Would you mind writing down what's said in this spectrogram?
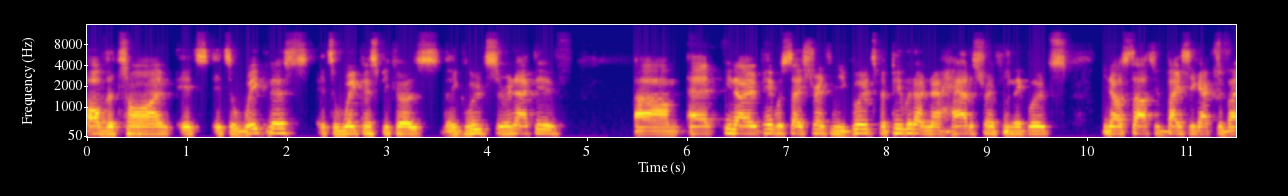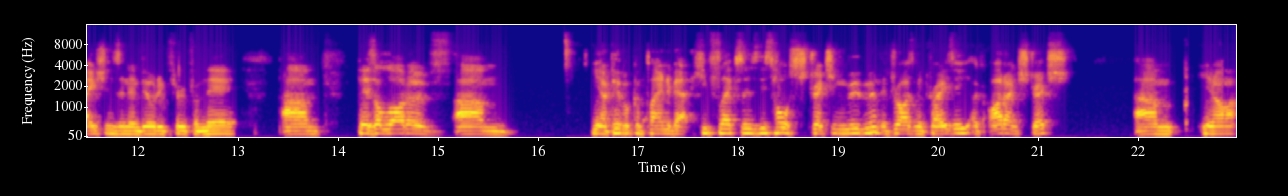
of the time it's it's a weakness. It's a weakness because their glutes are inactive. Um, and you know, people say strengthen your glutes, but people don't know how to strengthen their glutes. You know, it starts with basic activations and then building through from there. Um, there's a lot of um, you know, people complain about hip flexors, this whole stretching movement, it drives me crazy. Like, I don't stretch. Um, you know,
